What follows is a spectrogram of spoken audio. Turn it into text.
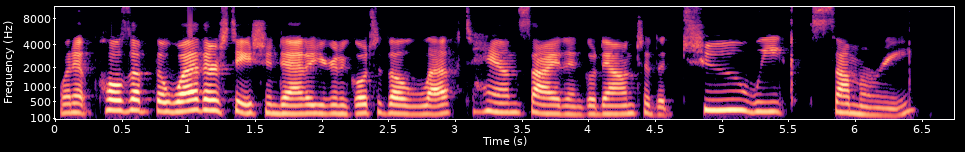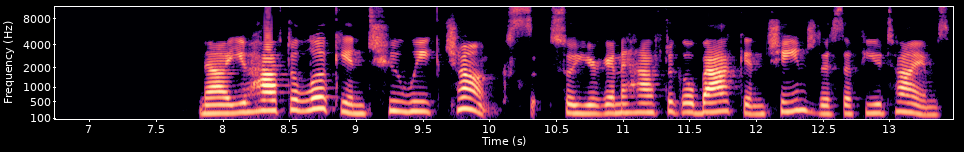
When it pulls up the weather station data, you're going to go to the left-hand side and go down to the two-week summary. Now you have to look in two-week chunks, so you're going to have to go back and change this a few times.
